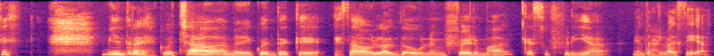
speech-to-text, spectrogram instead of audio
mientras escuchaba me di cuenta que estaba hablando de una enferma que sufría mientras lo hacía.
